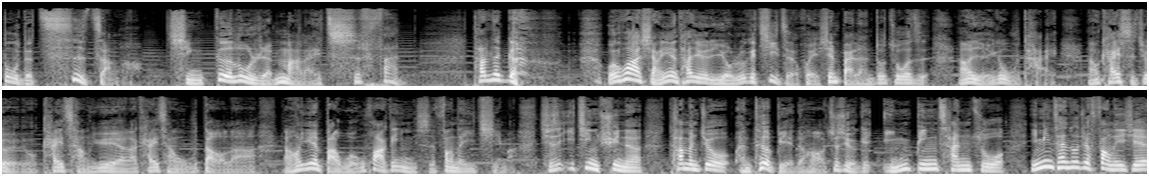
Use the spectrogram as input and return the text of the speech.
部的次长啊，请各路人马来吃饭，他那个。文化饗宴，它就有如一个记者会，先摆了很多桌子，然后有一个舞台，然后开始就有开场乐啦、开场舞蹈啦，然后因为把文化跟饮食放在一起嘛，其实一进去呢，他们就很特别的哈，就是有个迎宾餐桌，迎宾餐桌就放了一些，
